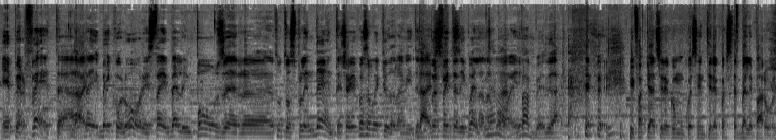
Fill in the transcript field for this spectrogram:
è perfetta, bei, bei colori, stai bello in poser, eh, tutto splendente, cioè che cosa vuoi più dalla vita? Dai, più perfetta sì, di quella la Eh, vuoi? Va bene, dai. Mi fa piacere comunque sentire queste belle parole.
